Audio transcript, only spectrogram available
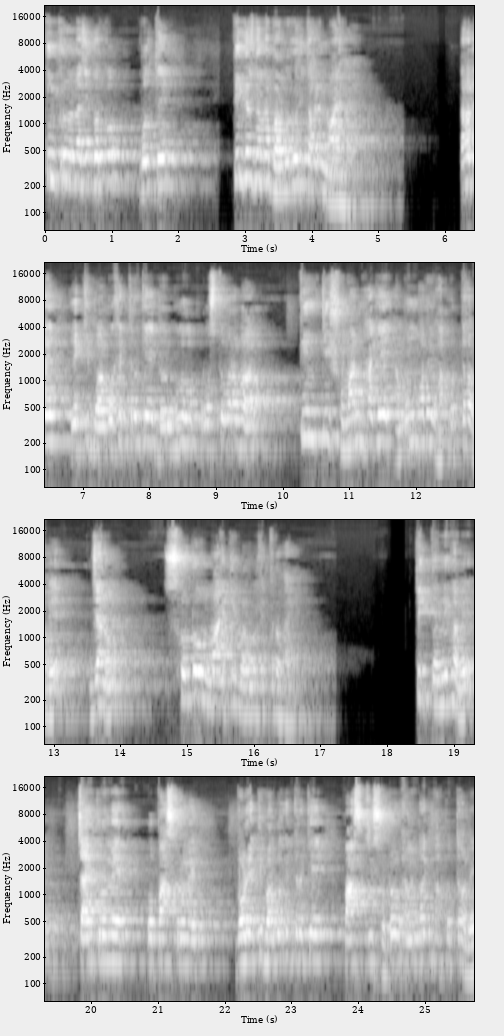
তিন ক্রমের ম্যাজিক পর্ব বলতে তিনকে যদি আমরা বর্গ করি, তাহলে নয় হয়। তাহলে একটি বর্গক্ষেত্রকে দৈর্ঘ্য ও প্রস্থ বরাবর তিনটি সমান ভাগে এমন ভাবে ভাগ করতে হবে যেন ছোট নয়টি বর্গক্ষেত্র হয়। ঠিক তেমনি ভাবে চার ক্রমের ও পাঁচ ক্রমের বড় একটি বর্গক্ষেত্রকে পাঁচটি ছোট এমনভাবে ভাগ করতে হবে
